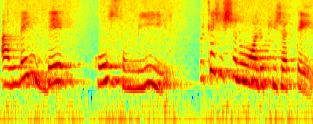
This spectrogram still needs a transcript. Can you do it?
além de consumir, por que a gente não olha o que já tem?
